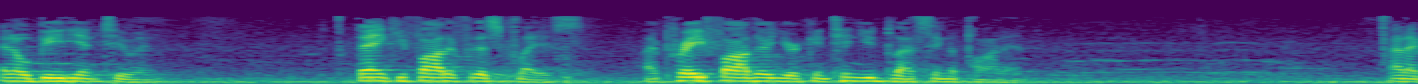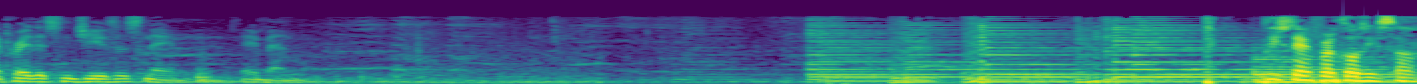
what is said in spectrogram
and obedient to it. Thank you, Father, for this place. I pray, Father, your continued blessing upon it. And I pray this in Jesus' name. Amen. Please stand for a closing song.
